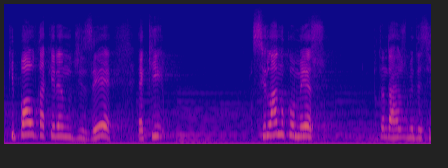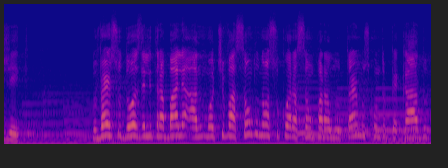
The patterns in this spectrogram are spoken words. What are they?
O que Paulo está querendo dizer é que, se lá no começo, vou tentar resumir desse jeito, No verso 12, ele trabalha a motivação do nosso coração para lutarmos contra o pecado.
